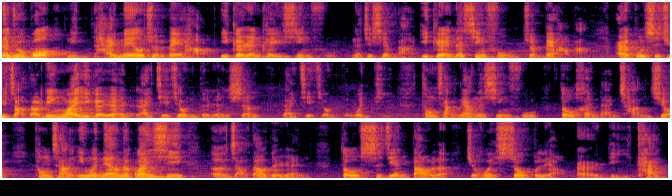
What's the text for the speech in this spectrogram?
那如果你还没有准备好一个人可以幸福，那就先把一个人的幸福准备好吧。而不是去找到另外一个人来解救你的人生，来解救你的问题。通常那样的幸福都很难长久。通常因为那样的关系而找到的人都时间到了就会受不了而离开。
